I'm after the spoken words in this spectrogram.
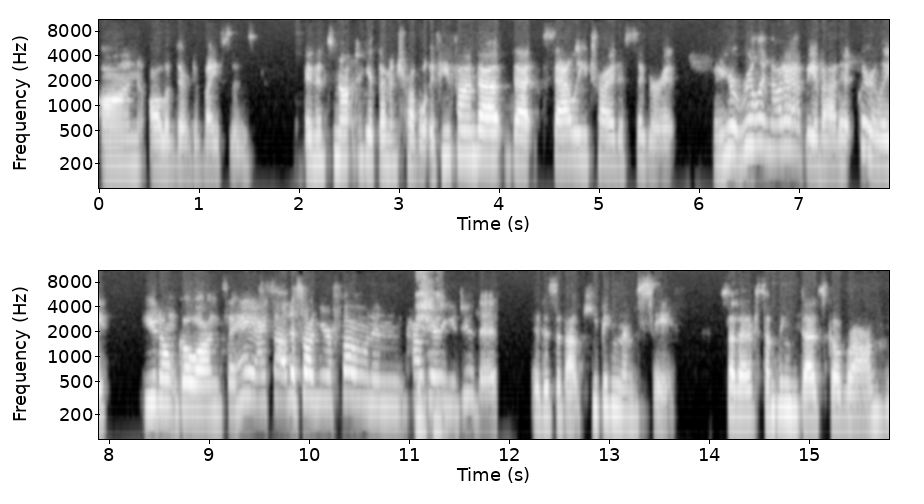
on all of their devices. And it's not to get them in trouble. If you found out that Sally tried a cigarette and you're really not happy about it, clearly, you don't go on and say, Hey, I saw this on your phone and how dare you do this? It is about keeping them safe so that if something does go wrong,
